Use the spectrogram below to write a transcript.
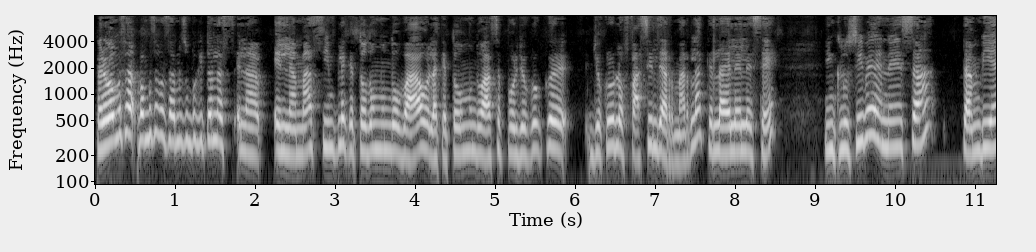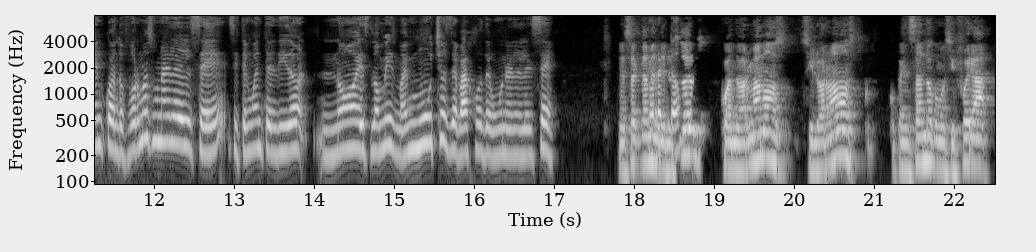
Pero vamos a, vamos a basarnos un poquito en, las, en, la, en la más simple que todo mundo va o la que todo mundo hace por yo creo que, yo creo lo fácil de armarla, que es la LLC. Inclusive en esa también cuando formas una LLC, si tengo entendido, no es lo mismo. Hay muchos debajo de una LLC. Exactamente. Nosotros cuando armamos, si lo armamos pensando como si fuera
